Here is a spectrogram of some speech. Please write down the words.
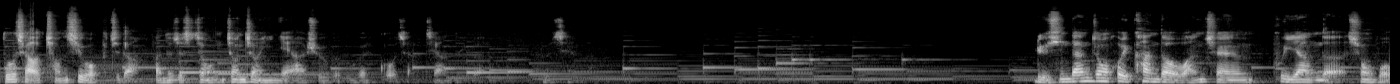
多少城市我不知道，反正就是整整整一年二十五个个国家这样的一个路线。旅行当中会看到完全不一样的生活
